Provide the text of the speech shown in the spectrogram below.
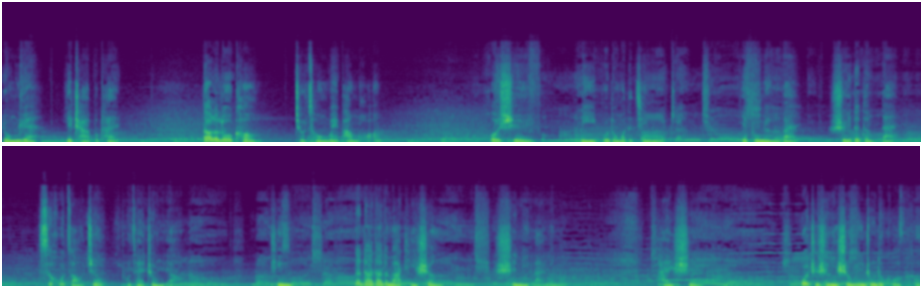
永远也岔不开。到了路口，就从未彷徨。或许。你不懂我的寂寞，也不明白谁的等待，似乎早就不再重要。听，那哒哒的马蹄声，是你来了吗？还是我只是你生命中的过客，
